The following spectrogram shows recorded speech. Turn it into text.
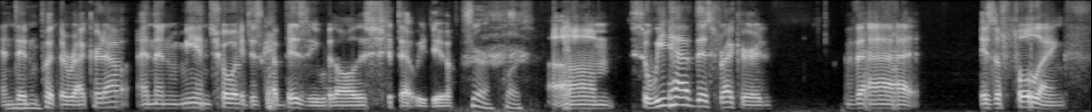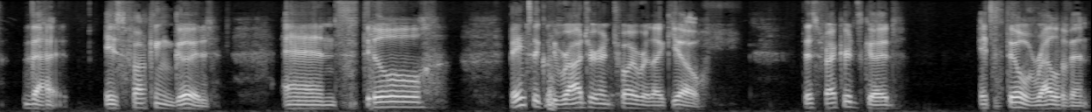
and didn't put the record out. And then me and Choi just got busy with all this shit that we do. Sure, of course. Um, so we have this record that is a full length that is fucking good and still basically Roger and Troy were like, yo, this record's good. It's still relevant.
